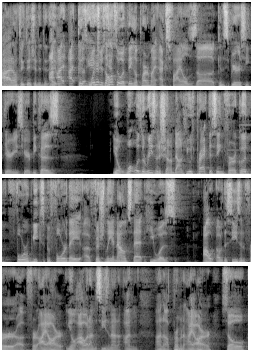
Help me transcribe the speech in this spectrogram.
I don't think they should have did I, I, I, because which is also a thing, a part of my X Files uh, conspiracy theories here, because you know what was the reason to shut him down? He was practicing for a good four weeks before they officially announced that he was out of the season for uh, for IR. You know, out on the season on on on a permanent IR. So,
